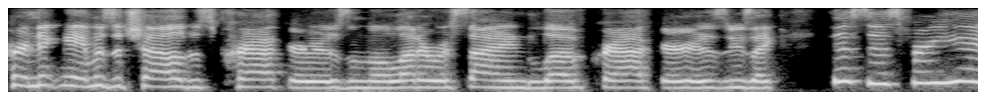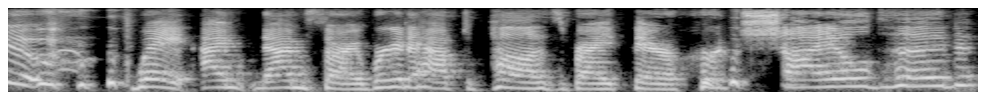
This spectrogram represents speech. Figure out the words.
her nickname as a child was Crackers, and the letter was signed "Love Crackers." And he's like, "This is for you." Wait, I'm I'm sorry. We're gonna have to pause right there. Her childhood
